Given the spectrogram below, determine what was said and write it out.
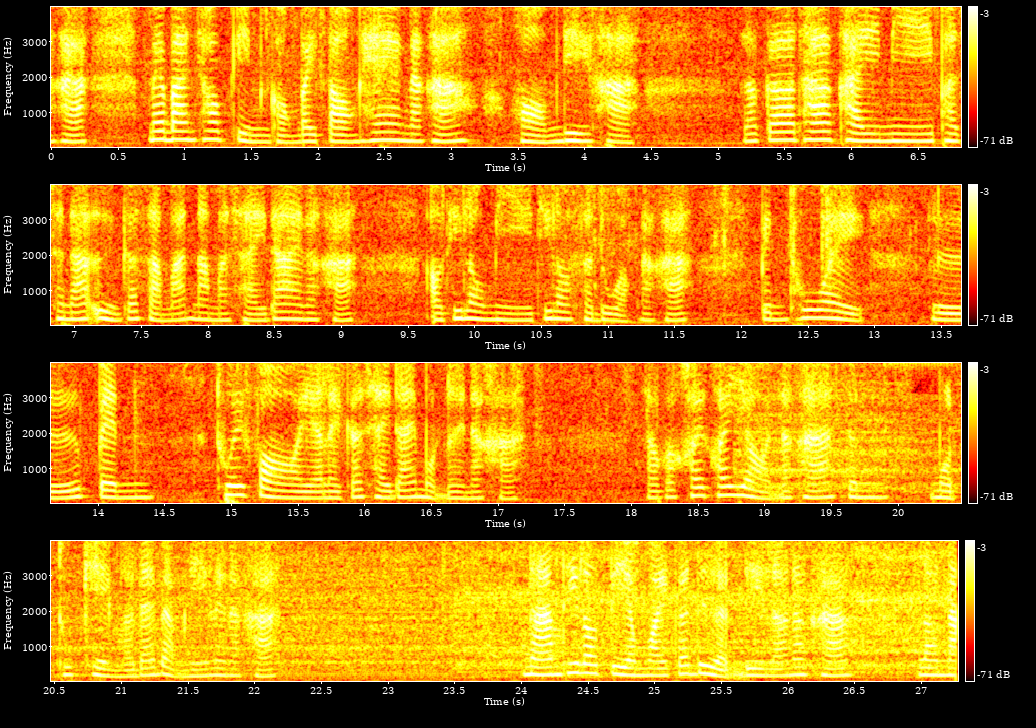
นะคะ แม่บ้านชอบกลิ่นของใบตองแห้งนะคะ หอมดีค่ะ แล้วก็ถ้าใครมีภาชนะอื่นก็สามารถนำมาใช้ได้นะคะ เอาที่เรามีที่เราสะดวกนะคะ เป็นถ้วย หรือเป็นถ้วยฟอยอะไรก็ใช้ได้หมดเลยนะคะเราก็ค่อยๆ หยอดนะคะ จนหมดทุกเข่งแล้วได้แบบนี้เลยนะคะ น้ำที่เราเตรียมไว้ก็เดือดดีแล้วนะคะ เราน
